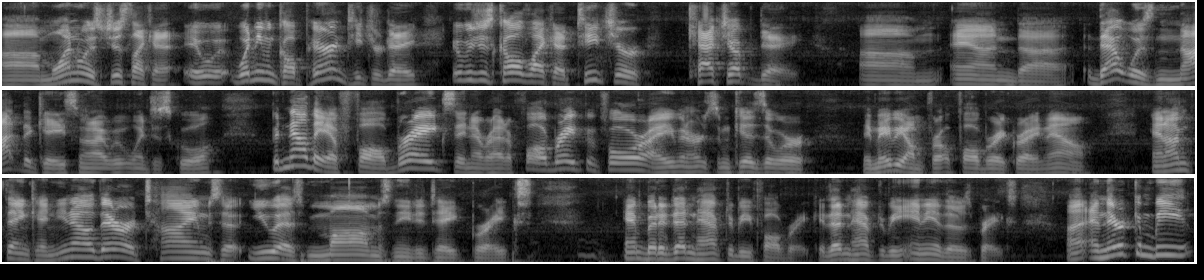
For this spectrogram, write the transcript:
um, one was just like a, it wasn't even called parent teacher day. It was just called like a teacher catch up day. Um, and uh, that was not the case when I went to school. But now they have fall breaks. They never had a fall break before. I even heard some kids that were, they may be on fall break right now. And I'm thinking, you know, there are times that you as moms need to take breaks. And, but it doesn't have to be fall break. It doesn't have to be any of those breaks. Uh, and there can be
